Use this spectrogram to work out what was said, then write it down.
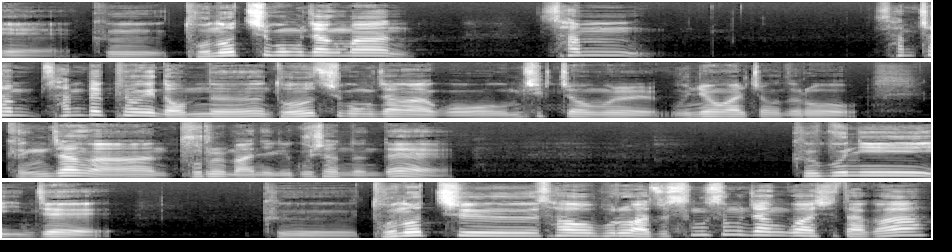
예, 그 도너츠 공장만 3 3,300평이 넘는 도너츠 공장하고 음식점을 운영할 정도로 굉장한 부를 많이 일구셨는데 그분이 이제 그 도너츠 사업으로 아주 승승장구하시다가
